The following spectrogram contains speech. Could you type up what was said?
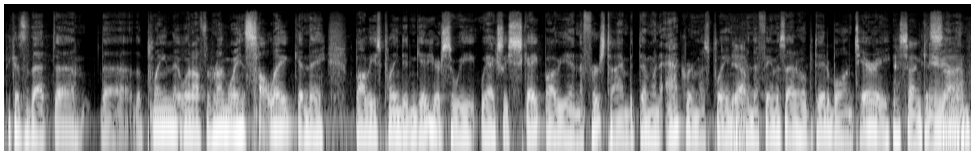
because of that uh, the the plane that went off the runway in Salt Lake, and they Bobby's plane didn't get here, so we we actually Skyped Bobby in the first time. But then when Akron was playing Yeah. here in the famous Idaho Potato Bowl, and Terry, His son his came, son,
